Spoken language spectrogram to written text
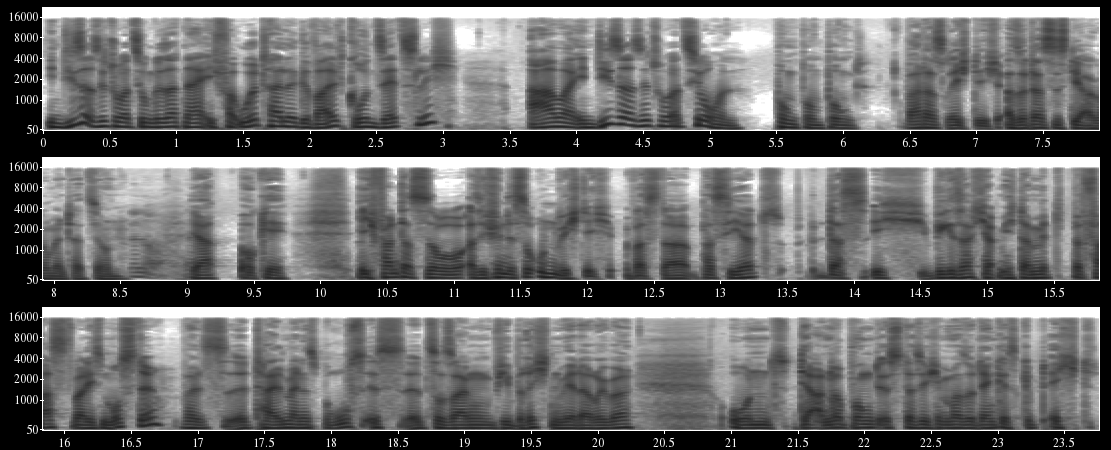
in dieser Situation gesagt, naja, ich verurteile Gewalt grundsätzlich, aber in dieser Situation, Punkt, Punkt, Punkt. War das richtig? Also das ist die Argumentation. Genau. Ja, ja okay. Ich fand das so, also ich finde es so unwichtig, was da passiert, dass ich, wie gesagt, ich habe mich damit befasst, weil ich es musste, weil es äh, Teil meines Berufs ist, äh, zu sagen, wie berichten wir darüber. Und der andere Punkt ist, dass ich immer so denke, es gibt echt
